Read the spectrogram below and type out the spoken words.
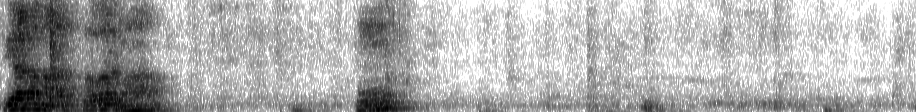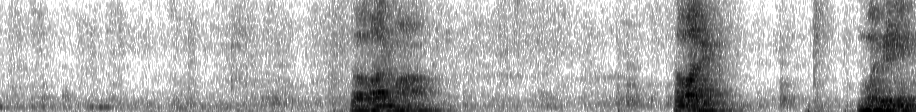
શિયાળામાં સવારમાં હું સવારમાં સવારે વહેલી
